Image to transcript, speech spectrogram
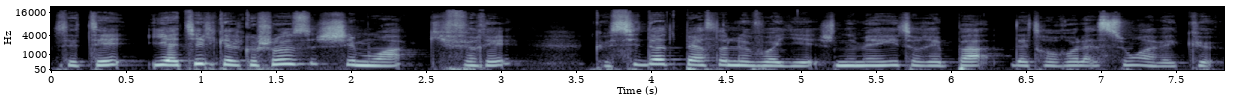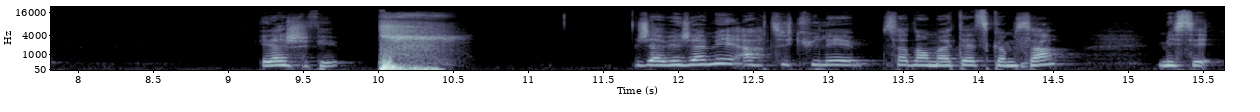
C'était, y a-t-il quelque chose chez moi qui ferait que si d'autres personnes le voyaient, je ne mériterais pas d'être en relation avec eux? Et là, je fais. J'avais jamais articulé ça dans ma tête comme ça, mais c'est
